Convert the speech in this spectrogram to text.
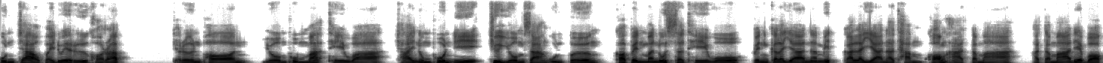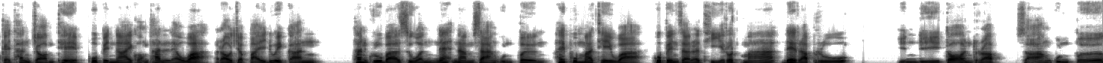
คุณเจ้าไปด้วยหรือขอรับ เจริญพร โยมภูมมะเทวา ชายหนุ่มผู้นี้ชื่อโยมสางอุ่นเปิง เขาเป็นมนุษย์เทโว เป็นกัลยาณมิตรกัลยาณธรรมของอาตมาอาตมาได้บอกแก่ท่านจอมเทพผู้เป็นนายของท่านแล้วว่าเราจะไปด้วยกัน ท่านครูบาสวนแนะนำสางอุ่นเปิง ให้ภูมิเทวา ผู้เป็นสารถีรถม้าได้รับรู้ ยินดีต้อนรับสางอุ่นเปิง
